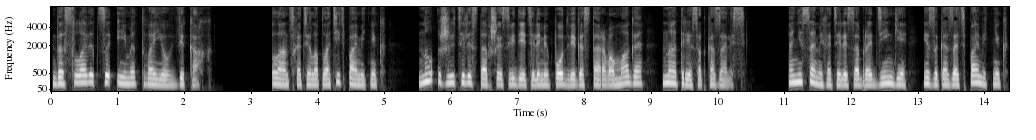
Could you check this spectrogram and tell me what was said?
Да славится имя твое в веках». Ланс хотел оплатить памятник, но жители, ставшие свидетелями подвига старого мага, наотрез отказались. Они сами хотели собрать деньги и заказать памятник,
